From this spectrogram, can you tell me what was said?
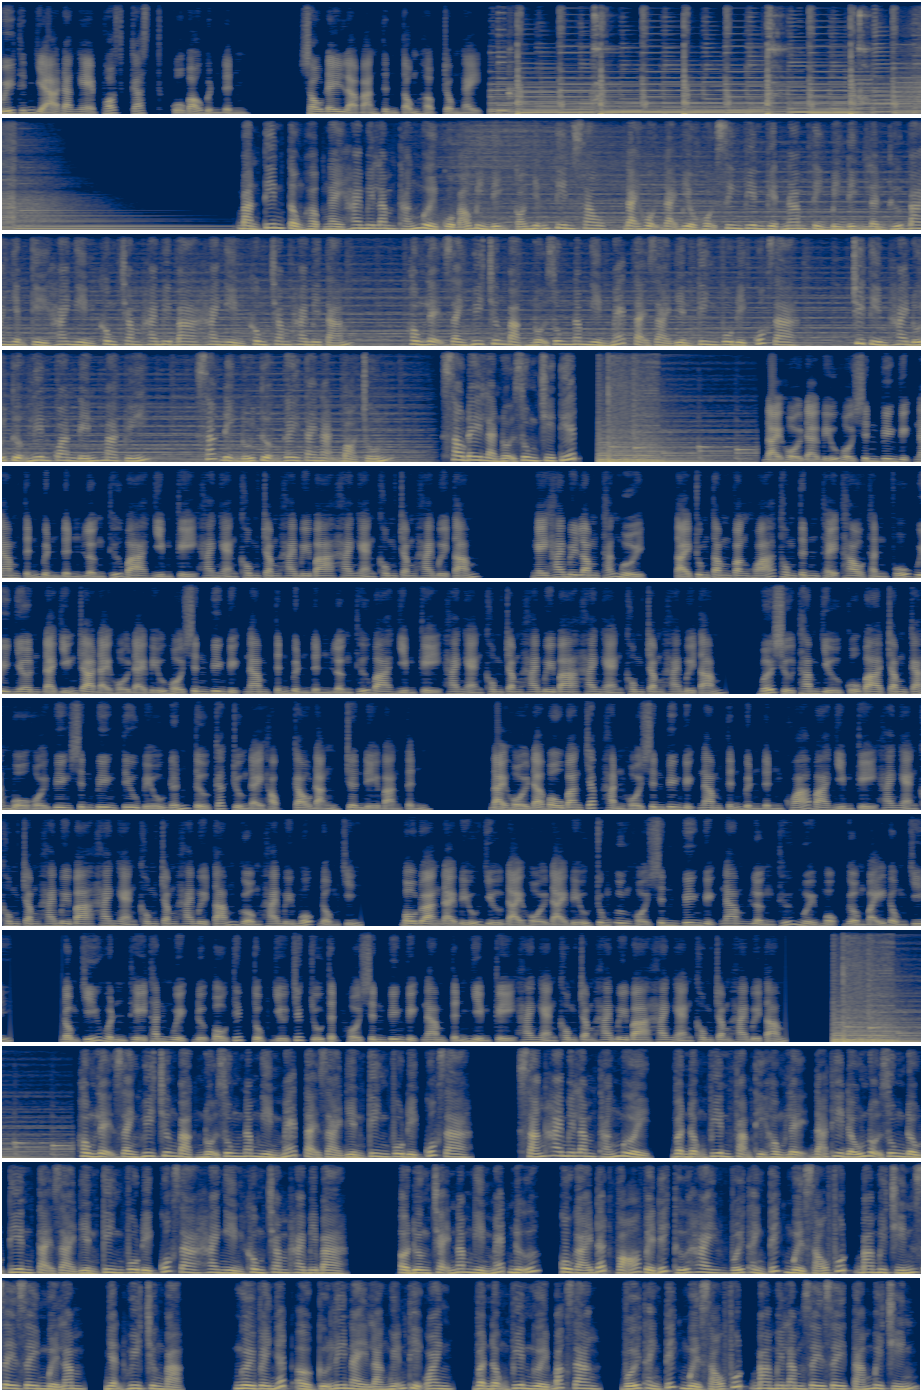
Quý thính giả đang nghe podcast của Báo Bình Định. Sau đây là bản tin tổng hợp trong ngày. Bản tin tổng hợp ngày 25 tháng 10 của báo Bình Định có những tin sau. Đại hội đại biểu Hội sinh viên Việt Nam tỉnh Bình Định lần thứ 3 nhiệm kỳ 2023-2028. Hồng Lệ giành huy chương bạc nội dung 5.000m tại giải Điền Kinh vô địch quốc gia. Truy tìm hai đối tượng liên quan đến ma túy. Xác định đối tượng gây tai nạn bỏ trốn. Sau đây là nội dung chi tiết. Đại hội đại biểu Hội sinh viên Việt Nam tỉnh Bình Định lần thứ 3 nhiệm kỳ 2023-2028. Ngày 25 tháng 10, tại Trung tâm Văn hóa Thông tin Thể thao thành phố Quy Nhơn đã diễn ra Đại hội đại biểu Hội sinh viên Việt Nam tỉnh Bình Định lần thứ 3 nhiệm kỳ 2023-2028 với sự tham dự của 300 cán bộ hội viên sinh viên tiêu biểu đến từ các trường đại học cao đẳng trên địa bàn tỉnh. Đại hội đã bầu ban chấp hành Hội sinh viên Việt Nam tỉnh Bình Định khóa 3 nhiệm kỳ 2023-2028 gồm 21 đồng chí. Bầu đoàn đại biểu dự Đại hội đại biểu Trung ương Hội sinh viên Việt Nam lần thứ 11 gồm 7 đồng chí. Đồng chí Huỳnh Thị Thanh Nguyệt được bầu tiếp tục giữ chức Chủ tịch Hội sinh viên Việt Nam tỉnh nhiệm kỳ 2023-2028. Hồng Lệ giành huy chương bạc nội dung 5.000m tại giải Điền Kinh vô địch quốc gia. Sáng 25 tháng 10, vận động viên Phạm Thị Hồng Lệ đã thi đấu nội dung đầu tiên tại giải Điền Kinh vô địch quốc gia 2023. Ở đường chạy 5.000m nữ, cô gái đất võ về đích thứ hai với thành tích 16 phút 39 giây giây 15, nhận huy chương bạc. Người về nhất ở cự ly này là Nguyễn Thị Oanh, vận động viên người Bắc Giang, với thành tích 16 phút 35 giây giây 89.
